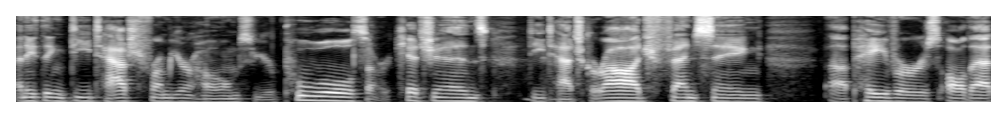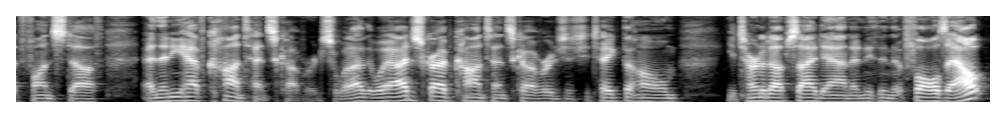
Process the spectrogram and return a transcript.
anything detached from your home. So your pool, summer kitchens, detached garage, fencing, uh, pavers, all that fun stuff. And then you have contents coverage. So I, the way I describe contents coverage is you take the home, you turn it upside down. Anything that falls out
